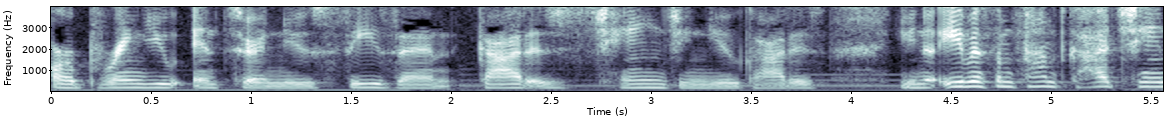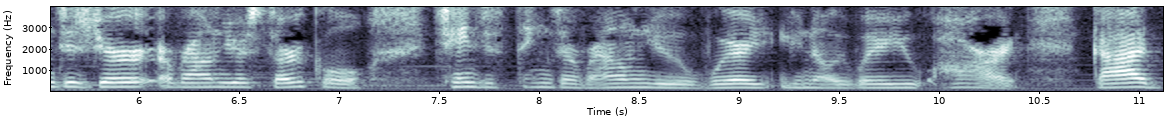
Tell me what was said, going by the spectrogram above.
or bring you into a new season, God is changing you. God is, you know, even sometimes God changes your around your circle, changes things around you where you know where you are. God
